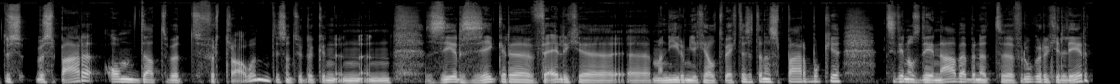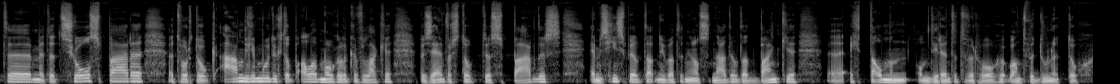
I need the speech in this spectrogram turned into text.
Dus we sparen omdat we het vertrouwen. Het is natuurlijk een, een, een zeer zekere, veilige manier om je geld weg te zetten, een spaarboekje. Het zit in ons DNA. We hebben het vroeger geleerd met het schoolsparen. Het wordt ook aangemoedigd op alle mogelijke vlakken. We zijn verstokte spaarders. En misschien speelt dat nu wat in ons nadeel, dat bankje eh, echt talmen om die rente te verhogen, want we doen het toch.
